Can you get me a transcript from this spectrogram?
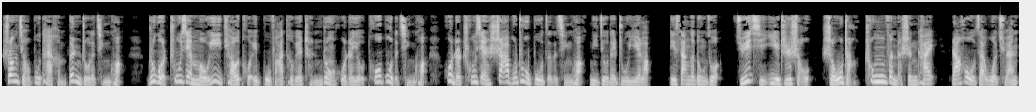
双脚步态很笨拙的情况。如果出现某一条腿步伐特别沉重，或者有拖步的情况，或者出现刹不住步子的情况，你就得注意了。第三个动作，举起一只手，手掌充分的伸开，然后再握拳。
